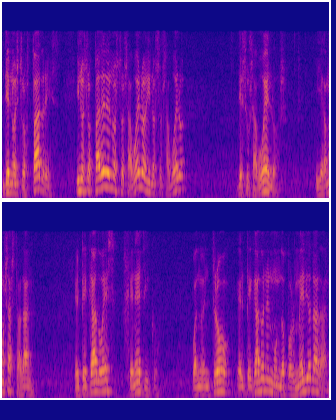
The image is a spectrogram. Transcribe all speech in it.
de nuestros padres, y nuestros padres de nuestros abuelos, y nuestros abuelos de sus abuelos, y llegamos hasta Adán. El pecado es genético. Cuando entró el pecado en el mundo por medio de Adán,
